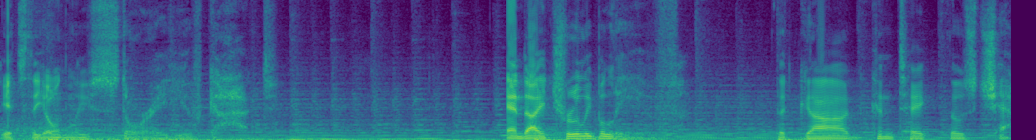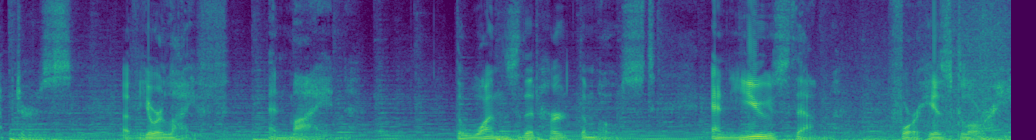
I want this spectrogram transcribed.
It's the only story you've got. And I truly believe that God can take those chapters of your life and mine, the ones that hurt the most, and use them for His glory.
